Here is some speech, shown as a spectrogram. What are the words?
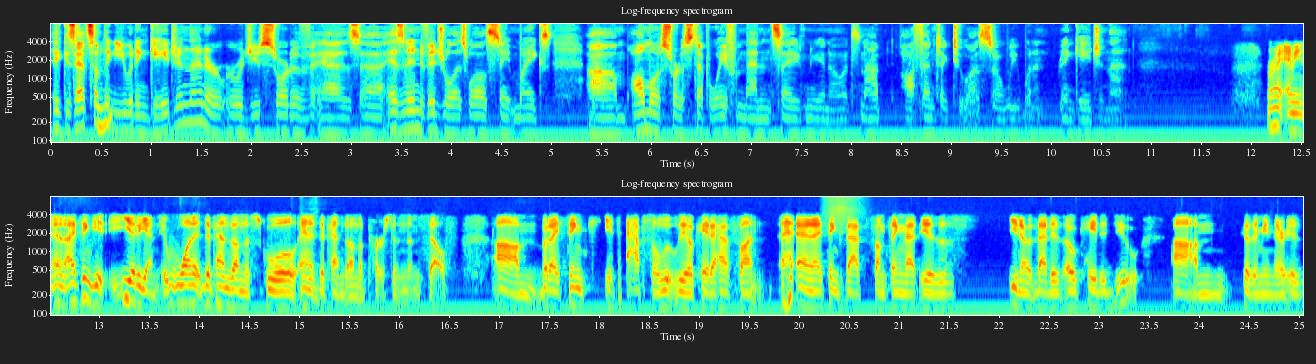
is that something mm-hmm. you would engage in then, or, or would you sort of, as uh, as an individual as well as St. Mike's, um, almost sort of step away from that and say, you know, it's not authentic to us, so we wouldn't engage in that? Right. I mean, and I think it, yet again, it, one, it depends on the school and it depends on the person themselves. Um, but I think it's absolutely okay to have fun, and I think that's something that is, you know, that is okay to do. Because um, I mean, there is,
